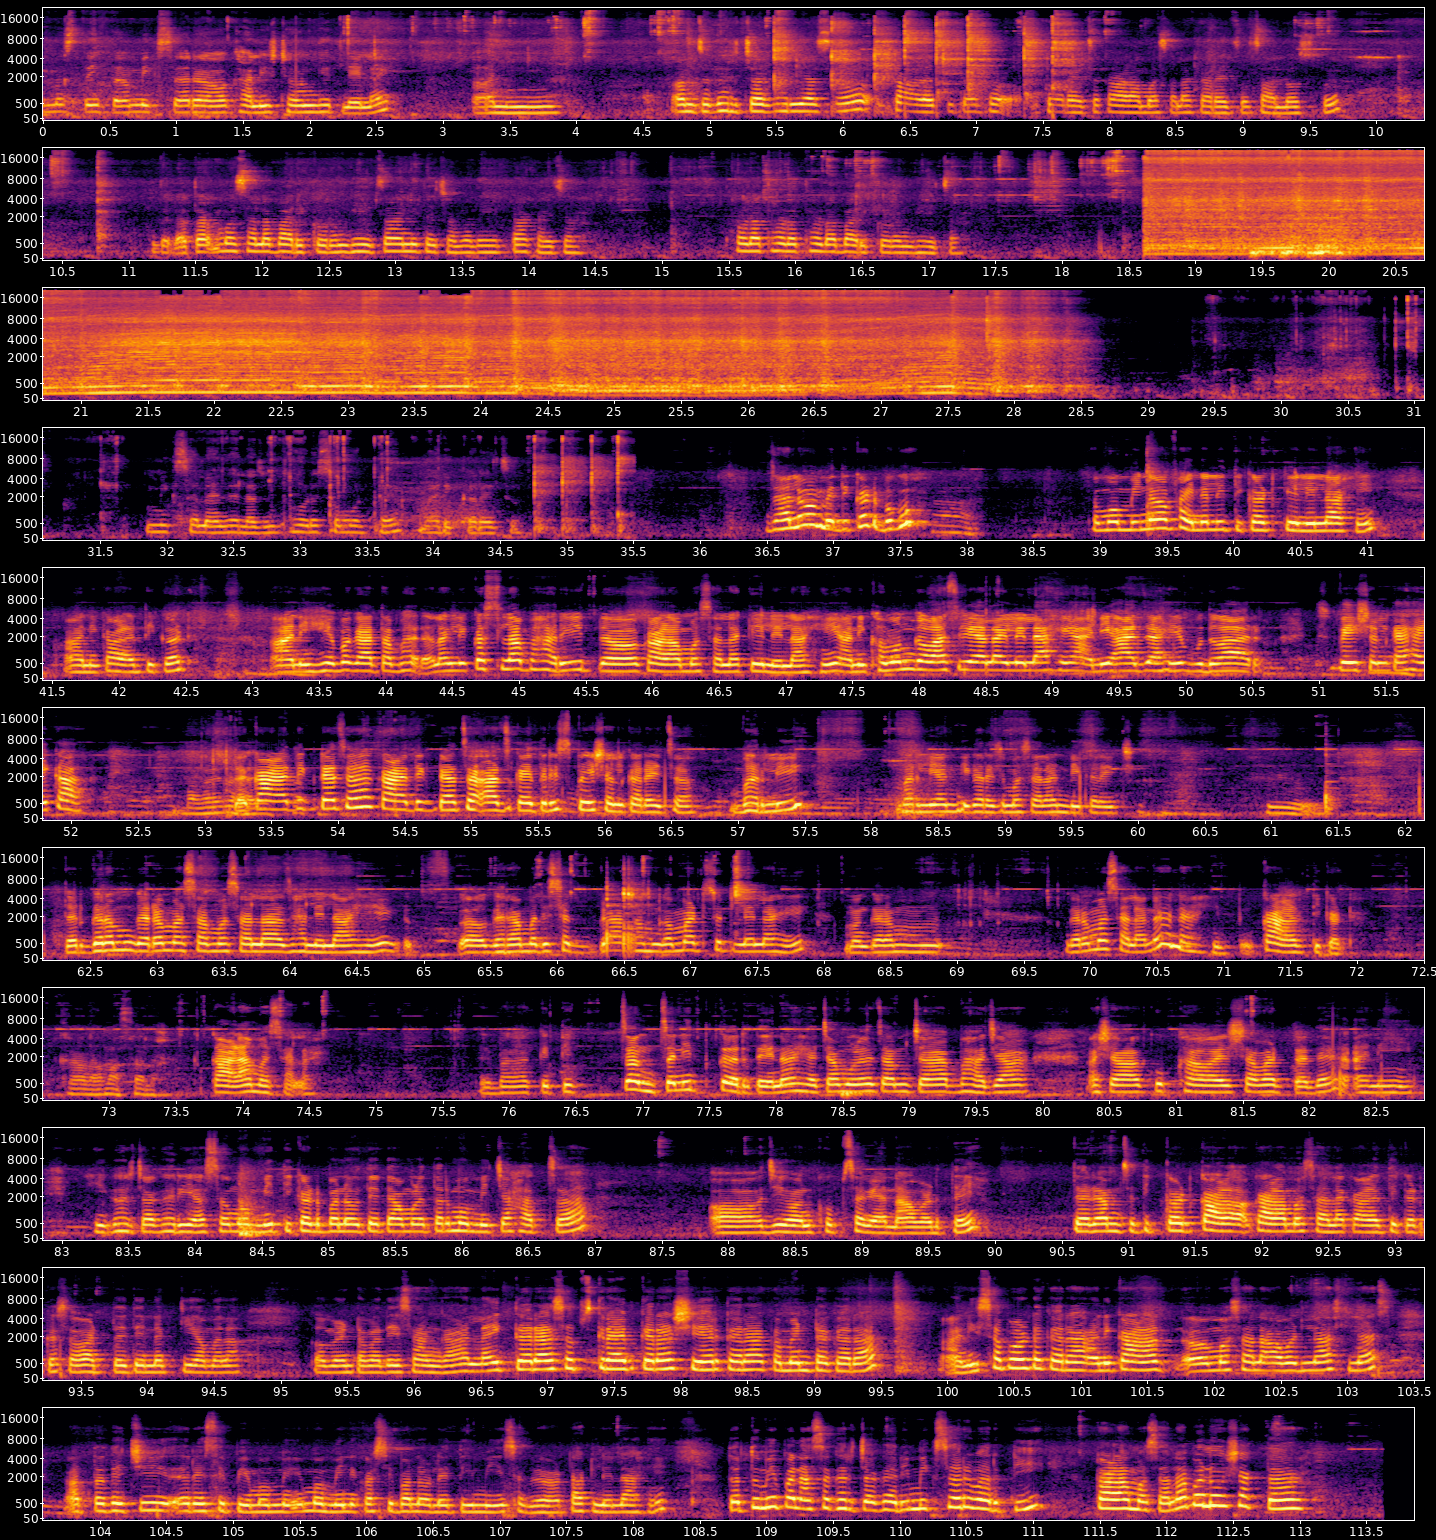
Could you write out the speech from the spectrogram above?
मस्त इथं मिक्सर खालीच ठेवून घेतलेला आहे. आणि आमचं घरच्या घरी असं काळं तिखट करायचं काळा मसाला करायचा चालू असतो तर आता मसाला बारीक करून घ्यायचा आणि त्याच्यामध्ये टाकायचा. थोडा थोडा थोडा बारीक करून घ्यायचा. मिक्सर नाही झालं अजून थोडंसं मोठं आहे बारीक करायचं. झालं मम्मी तिखट बघू? हां. तर मम्मीनं फायनली तिखट केलेलं आहे आणि काळा तिखट. आणि हे बघा आता भरायला लागले. कसला भारी काळा मसाला केलेला आहे आणि खमंग वास यायला लागलेला आहे आणि आज आहे बुधवार. स्पेशल काय आहे का? तर काळा तिकट्याचा काळा तिकट्याचा आज काहीतरी स्पेशल करायचं. भरली? भरली अंडी करायची मसाला अंडी करायची. तर गरम गरम असा मसाला झालेला आहे. घरामध्ये सगळा घमघमाट सुटलेला आहे. मग गरम गरम मसाला ना नाही काळा तिखट. काळा मसाला. काळा मसाला. तर बघा किती चणचणीत करते ना ह्याच्यामुळेच आमच्या भाज्या अशा खूप खावायशा वाटतात आहे. आणि ही घरच्या घरी असं मम्मी तिखट बनवते त्यामुळे तर मम्मीच्या हातचा जेवण खूप सगळ्यांना आवडतंय. तर आमचं तिखट काळा काळा मसाला काळा तिखट कसं वाटतंय ते नक्की आम्हाला कमेंटमध्ये सांगा. लाईक करा सबस्क्राईब करा शेअर करा कमेंट करा. आणि सपोर्ट करा. आणि काळा मसाला आवडला असल्यास आत्ता त्याची रेसिपी मम्मी मम्मीने कशी बनवली ती मी सगळं टाकलेलं आहे. तर तुम्ही पण असं घरच्या घरी मिक्सरवरती काळा मसाला बनवू शकता.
